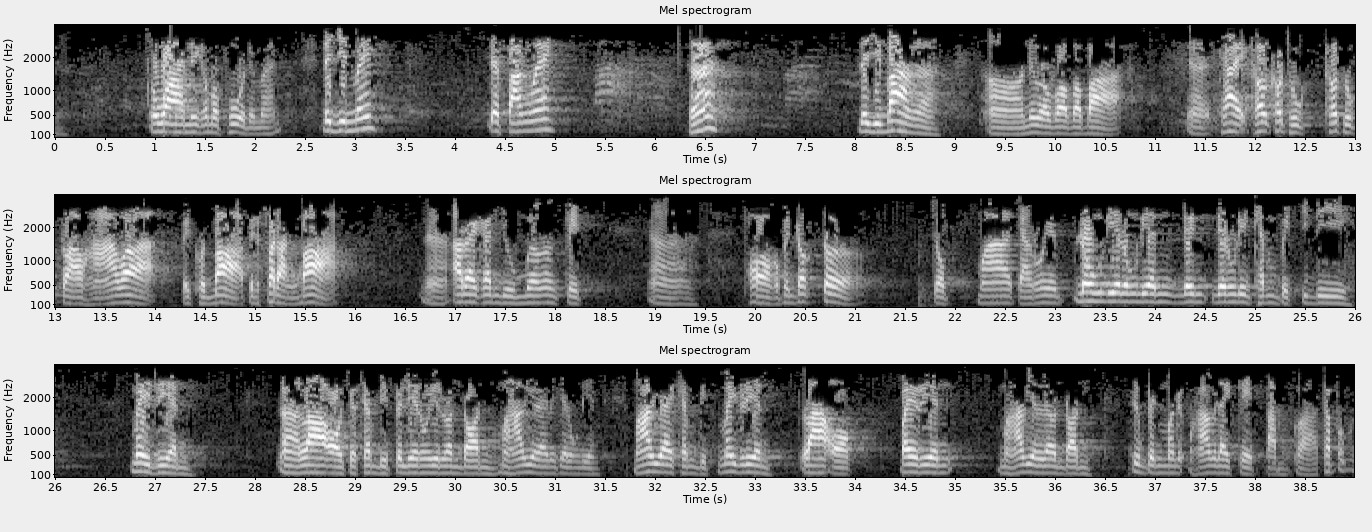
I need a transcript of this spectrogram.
เมื่อวานนี้เขามาพูดเห็นไหมได้ยินไหมได้ฟังไหมฮะได้ยินบ้างอะอ๋อนึกว่าบ้าบ้าใช่เขาเขาถูกเขาถูกกล่าวหาว่าเป็นคนบ้า เป็นฝรั่งบ้าอะไรกันอยู่เมืองอังกฤษอ่าพ่อเขาเป็นด็อกเตอร์ จบ มาจากโรงเรียนโรงเรียนโรงเรียนเรียนโรงเรียนแคมบริดจ์ดีๆไม่เรียนลาออกจากแคมบริดจ์ไปเรียนโรงเรียนลอนดอนมหาวิทยาลัยไม่ใช่โรงเรียนมหาวิทยาลัยแคมบริดจ์ไม่เรียนลาออกไปเรียนมหาวิทยาลัยลอนดอน ซึ่งเป็นมหาวิทยาลัยเกรดต่ำกว่าถ้าพวก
